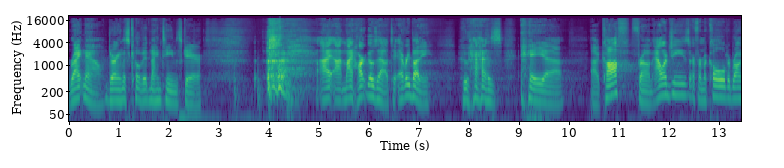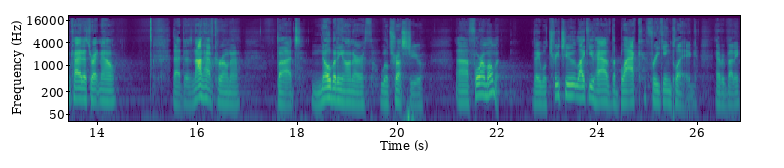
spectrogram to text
right now during this COVID 19 scare. I, I, my heart goes out to everybody who has a, uh, a cough from allergies or from a cold or bronchitis right now that does not have corona, but nobody on earth will trust you uh, for a moment. They will treat you like you have the black freaking plague, everybody.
